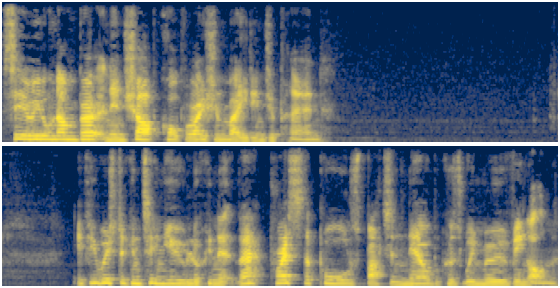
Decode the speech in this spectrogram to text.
Serial number and then Sharp Corporation made in Japan. If you wish to continue looking at that, press the pause button now because we're moving on.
